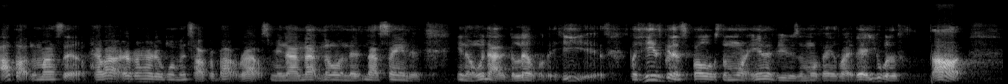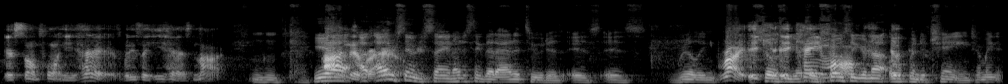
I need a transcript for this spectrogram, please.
I thought to myself, have I ever heard a woman talk about routes? I mean, I'm not knowing that, not saying that, you know, we're not at the level that he is. But he's been exposed to more interviews and more things like that. You would have thought at some point he has, but he said he has not. Yeah, I I, I, understand what you're saying. I just think that attitude is is is really Right, it- shows it that you're- shows off- that you're not open to change. I mean,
